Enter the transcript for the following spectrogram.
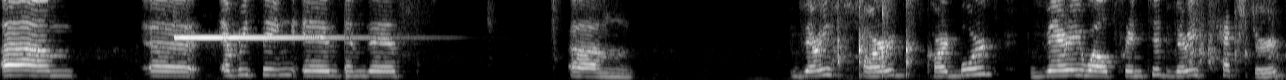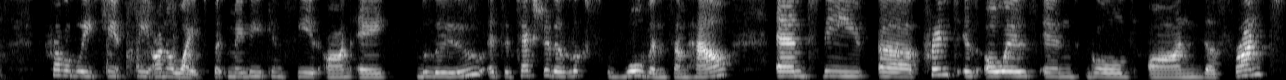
Um, uh, everything is in this um, very hard cardboard, very well printed, very textured. Probably you can't see on a white, but maybe you can see it on a blue. It's a texture that looks woven somehow and the uh, print is always in gold on the front,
